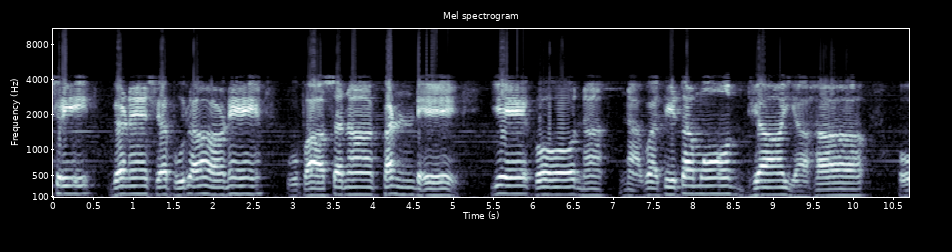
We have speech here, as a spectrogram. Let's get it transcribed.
श्रीगणेशपुराणे उपासनाखण्डे एको न नवतितमोऽध्यायः ओ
